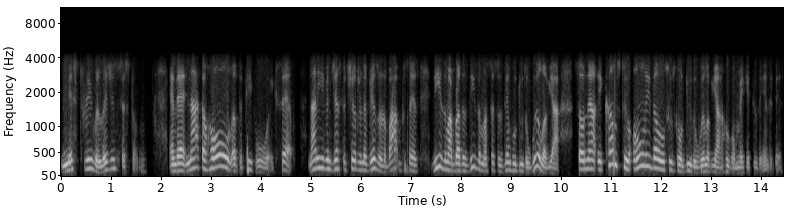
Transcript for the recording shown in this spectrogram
mystery religion system, and that not the whole of the people will accept, not even just the children of Israel. The Bible says, These are my brothers, these are my sisters, them who do the will of Yah. So now it comes to only those who's going to do the will of Yah who going to make it through the end of this.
